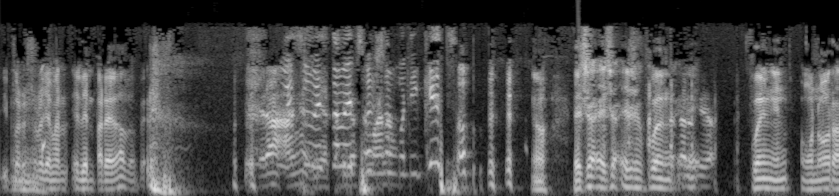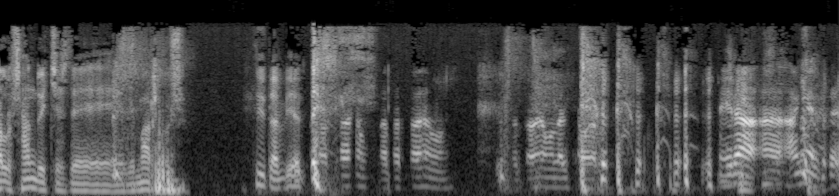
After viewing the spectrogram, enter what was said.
y por eso lo llaman el emparedado. Pero... Ángel, Eso y esta fin vez de soy semana- jamón y queso. No, eso, eso, eso fue, en, olvidó. fue en honor a los sándwiches de, de Marcos. Sí, también. La torta de jamón. Mira, Ángel, se,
